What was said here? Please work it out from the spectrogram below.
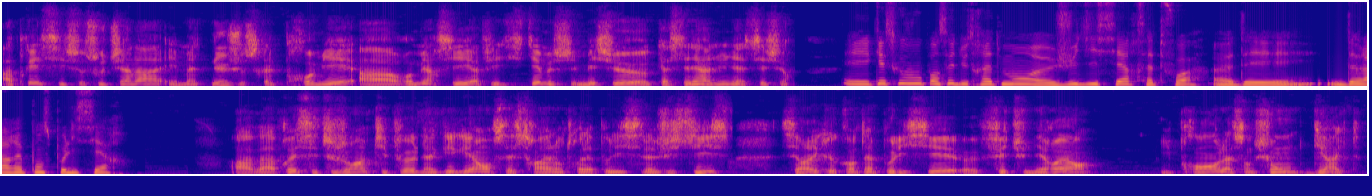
Après, si ce soutien-là est maintenu, je serai le premier à remercier et à féliciter monsieur, messieurs Castaner et Nunez, c'est sûr. Et qu'est-ce que vous pensez du traitement euh, judiciaire cette fois, euh, des, de la réponse policière? Ah bah après c'est toujours un petit peu la guéguerre ancestrale entre la police et la justice. C'est vrai que quand un policier euh, fait une erreur, il prend la sanction directe.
